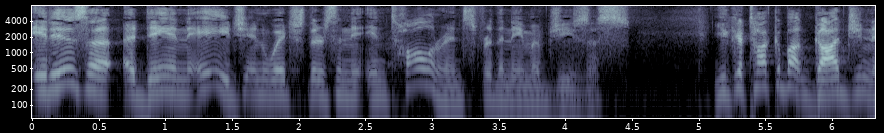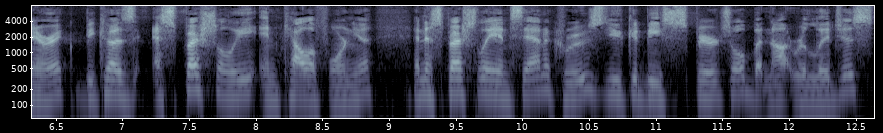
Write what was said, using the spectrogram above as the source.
it is a, a day and age in which there's an intolerance for the name of Jesus. You could talk about God generic because, especially in California and especially in Santa Cruz, you could be spiritual but not religious.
